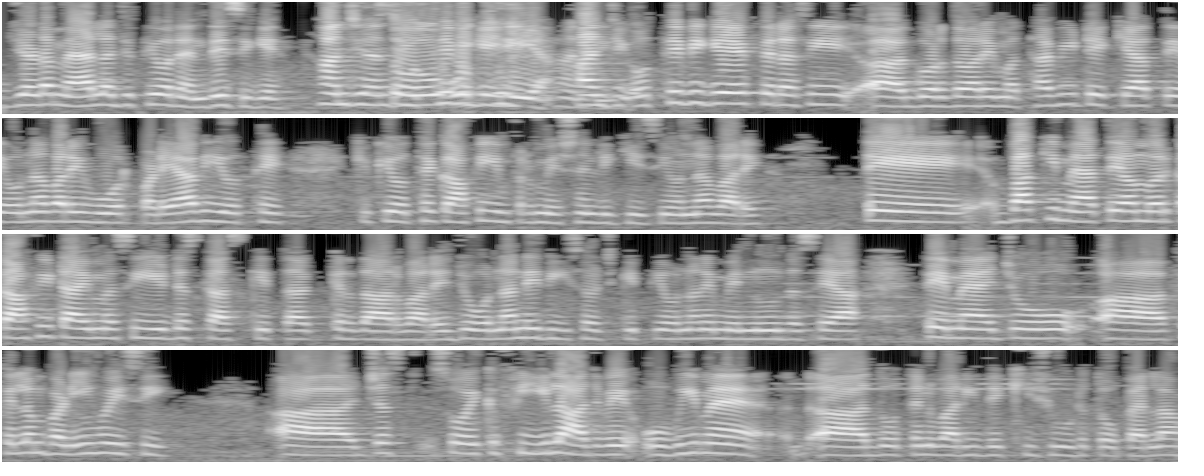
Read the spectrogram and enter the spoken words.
ਜਿਹੜਾ ਮਹਿਲ ਆ ਜਿੱਥੇ ਉਹ ਰਹਿੰਦੇ ਸੀਗੇ। ਹਾਂਜੀ ਸੋ ਉੱਥੇ ਵੀ ਗਏ ਆ। ਹਾਂਜੀ। ਹਾਂਜੀ ਉੱਥੇ ਵੀ ਗਏ ਫਿਰ ਅਸੀਂ ਅ, ਗੁਰਦੁਆਰੇ ਮੱਥਾ ਵੀ ਟੇਕਿਆ ਤੇ ਉਹਨਾਂ ਬਾਰੇ ਹੋਰ ਪੜਿਆ ਵੀ ਉੱਥੇ ਕਿਉਂਕਿ ਉੱਥੇ ਕਾਫੀ ਇਨਫੋਰਮੇਸ਼ਨ ਲਿਖੀ ਸੀ ਉਹਨਾਂ ਬਾਰੇ। ਤੇ ਬਾਕੀ ਮੈਂ ਤੇ ਅਮਰ ਕਾਫੀ ਟਾਈਮ ਅਸੀਂ ਡਿਸਕਸ ਕੀਤਾ ਕਿਰਦਾਰ ਬਾਰੇ, ਜੋ ਉਹਨਾਂ ਨੇ ਰਿਸਰਚ ਕੀਤੀ, ਉਹਨਾਂ ਨੇ ਮੈਨੂੰ ਦੱਸਿਆ ਤੇ ਮੈਂ ਜੋ ਫਿਲਮ ਬਣੀ ਹੋਈ ਸੀ ਜਸਟ ਸੋ ਇੱਕ ਫੀਲ ਆ ਜਾਵੇ, ਉਹ ਵੀ ਮੈਂ ਦੋ ਤਿੰਨ ਵਾਰੀ ਦੇਖੀ ਸ਼ੂਟ ਤੋਂ ਪਹਿਲਾਂ।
